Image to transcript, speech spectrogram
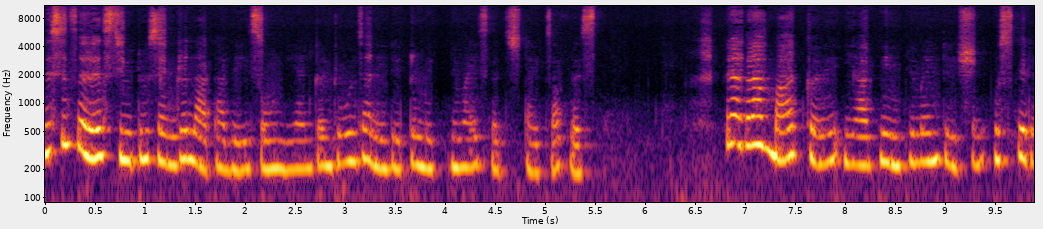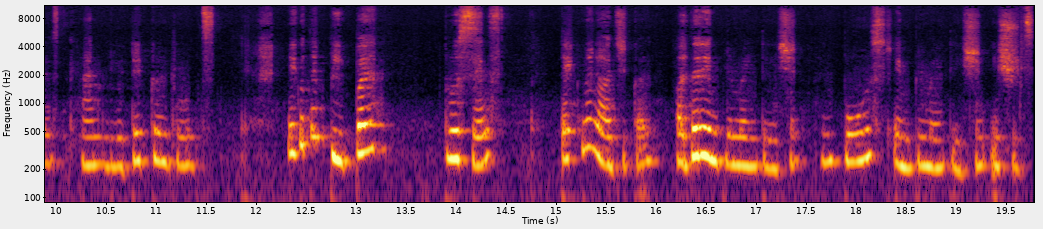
this is a risk due to central database only and controls are needed to minimize such types of risk. फिर अगर हम बात करें ईआरपी इम्प्लीमेंटेशन उसके रिस्क एंड रिलेटेड कंट्रोल्स एक होता है people process technological other implementation and post implementation issues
